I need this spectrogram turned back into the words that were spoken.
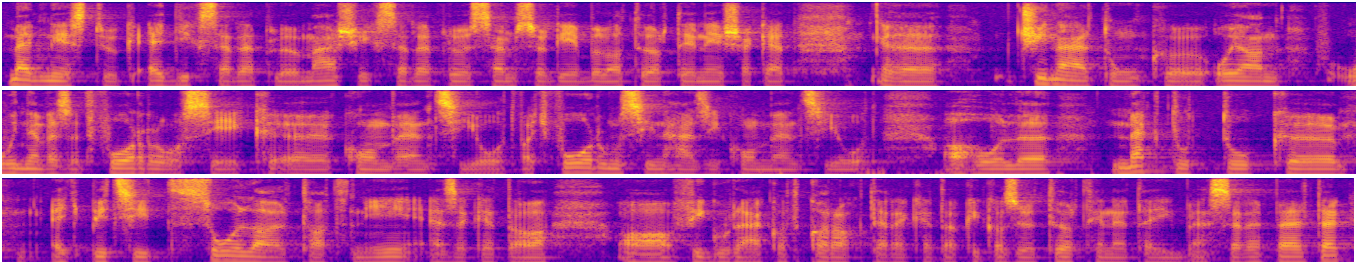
megnéztük egyik szereplő, másik szereplő szemszögéből a történéseket, csináltunk olyan úgynevezett forrószék konvenciót, vagy fórumszínházi konvenciót, ahol meg tudtuk egy picit szólaltatni ezeket a, a figurákat, karaktereket, akik az ő történeteikben szerepeltek,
